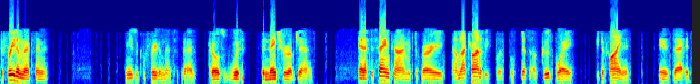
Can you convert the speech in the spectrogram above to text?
The freedom that's in it. Musical freedom that's, that goes with the nature of jazz. And at the same time, it's a very, I'm not trying to be but just a good way to define it is that it's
